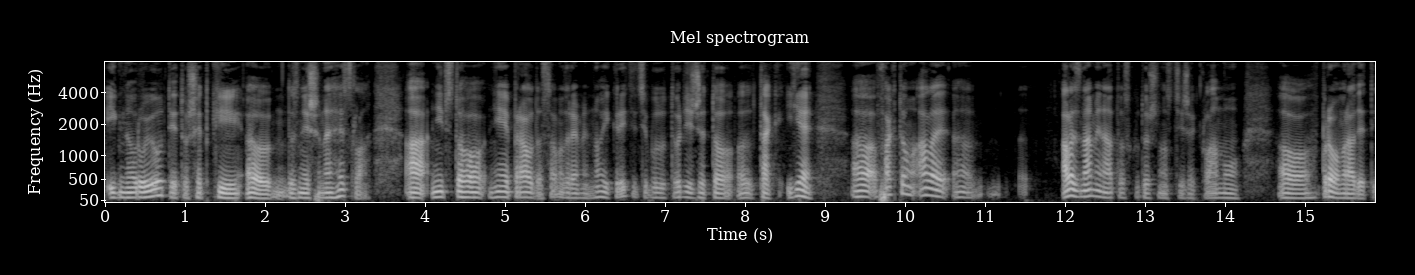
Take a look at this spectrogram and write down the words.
ignorujú tieto všetky e, znešené hesla. A nič z toho nie je pravda. Samozrejme, mnohí kritici budú tvrdiť, že to tak je. Faktom ale, ale znamená to v skutočnosti, že klamú v prvom rade tí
